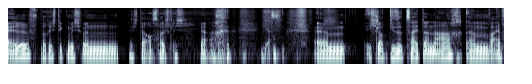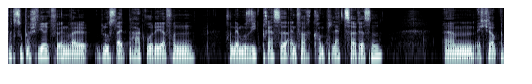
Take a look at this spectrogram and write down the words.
11, berichtigt mich, wenn ich da auch falsch liege. Ja, yes. ähm, ich glaube, diese Zeit danach ähm, war einfach super schwierig für ihn, weil Blue Slide Park wurde ja von, von der Musikpresse einfach komplett zerrissen. Ähm, ich glaube,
